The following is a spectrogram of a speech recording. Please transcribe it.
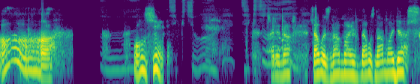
Ah. Well, shit. I did not. That was not my. That was not my guess.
